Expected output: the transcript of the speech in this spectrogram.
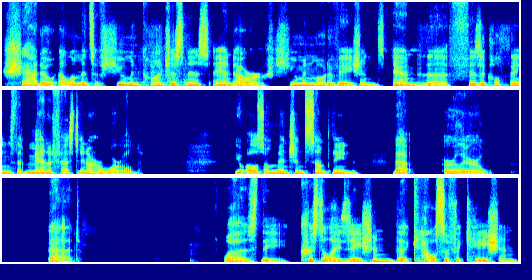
shadow elements of human consciousness and our human motivations and the physical things that manifest in our world. You also mentioned something that earlier that was the crystallization, the calcification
